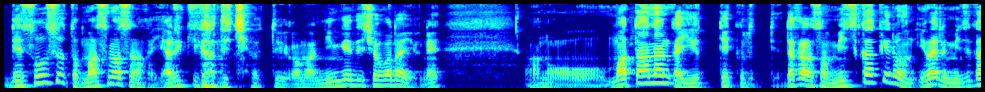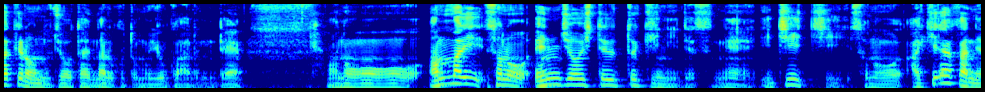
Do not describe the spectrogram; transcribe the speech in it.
で、そうすると、ますますなんかやる気が出ちゃうというか、まあ人間でしょうがないよね。あのまた何か言ってくるって。だからその水かけ論、いわゆる水かけ論の状態になることもよくあるんで、あのあんまりその炎上してる時にですね、いちいちその明らかに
